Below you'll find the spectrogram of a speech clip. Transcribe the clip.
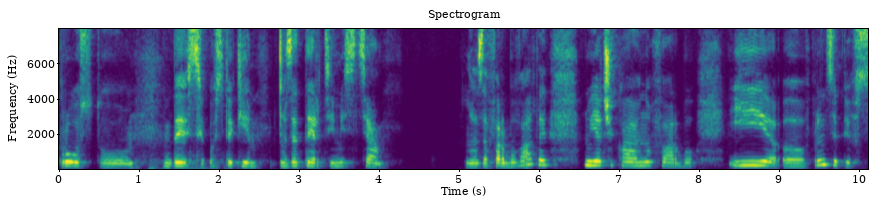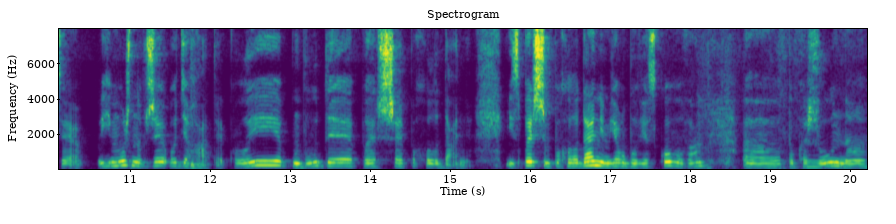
просто десь ось такі затерті місця зафарбувати. Ну, я чекаю на фарбу. І, е, в принципі, все. І можна вже одягати, коли буде перше похолодання. І з першим похолоданням я обов'язково вам е, покажу на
